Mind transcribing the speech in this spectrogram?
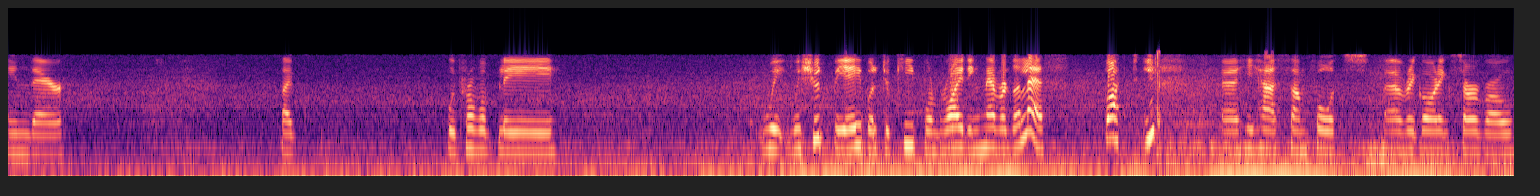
in there. Like we probably we we should be able to keep on writing nevertheless. But if uh, he has some thoughts uh, regarding servo,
